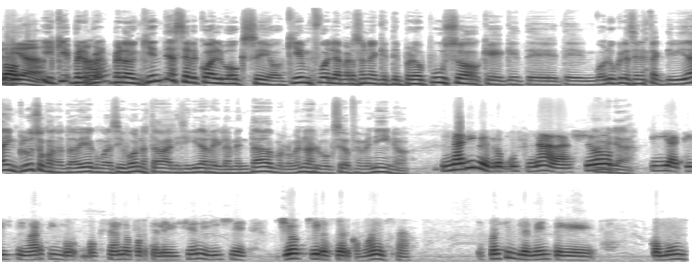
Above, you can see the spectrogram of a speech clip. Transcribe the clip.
kickboxing. día... ¿Y qué- pero, Ah. per- perdón, ¿quién te acercó al boxeo? ¿Quién fue la persona que te propuso que, que te, te involucres en esta actividad? Incluso cuando todavía, como decís vos, no estaba ni siquiera reglamentado, por lo menos el boxeo femenino. Nadie me propuso nada. Ah, Yo mirá. vi a Christy Martin bo- boxeando por televisión y dije, yo quiero ser como ella. Fue simplemente como un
